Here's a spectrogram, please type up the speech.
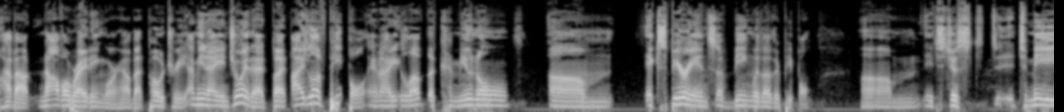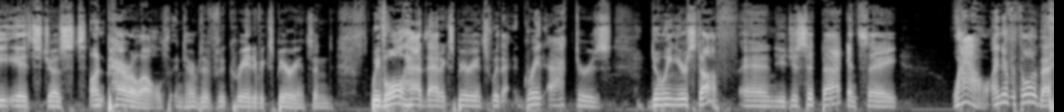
how about novel writing or how about poetry? I mean, I enjoy that, but I love people and I love the communal, um, experience of being with other people. Um, it's just, to me, it's just unparalleled in terms of creative experience. And we've all had that experience with great actors doing your stuff. And you just sit back and say, wow, I never thought of that.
